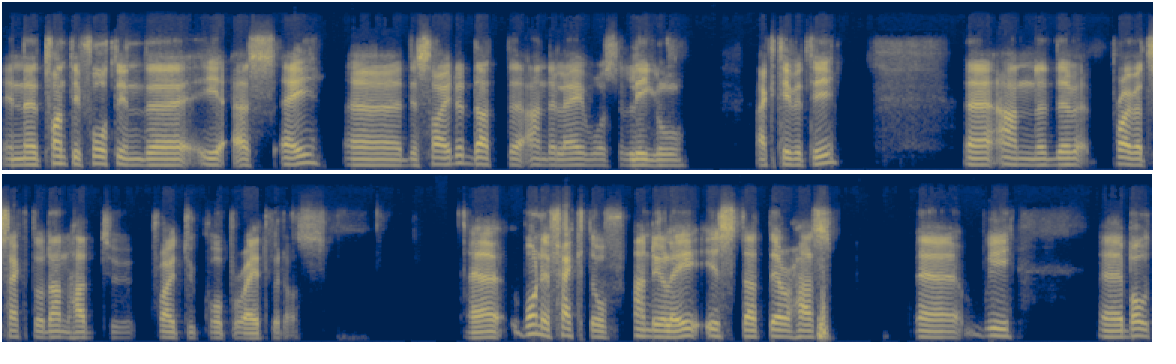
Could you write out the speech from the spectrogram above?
In uh, 2014, the ESA decided that the NDLA was a legal activity, and the private sector then had to try to cooperate with us. Uh, one effect of NDLA is that there has uh, we uh, about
